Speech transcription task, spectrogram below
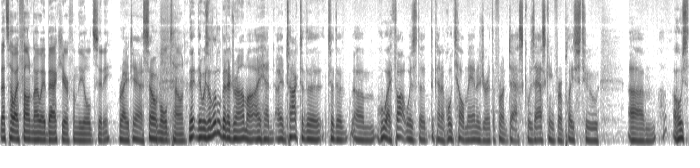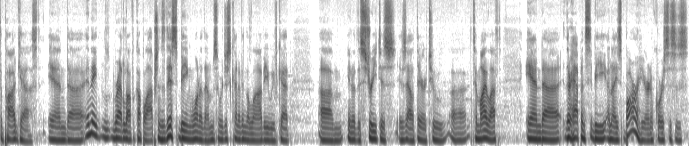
That's how I found my way back here from the old city, right yeah so from Old Town. Th- There was a little bit of drama. I had I had talked to the to the um, who I thought was the the kind of hotel manager at the front desk was asking for a place to um, host the podcast, and uh, and they rattled off a couple options. This being one of them. So we're just kind of in the lobby. We've got um, you know the street is is out there to uh, to my left, and uh, there happens to be a nice bar here. And of course, this is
